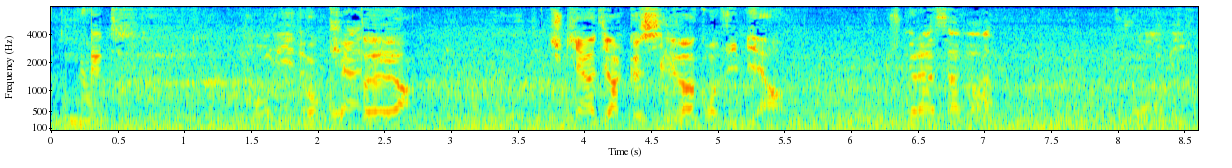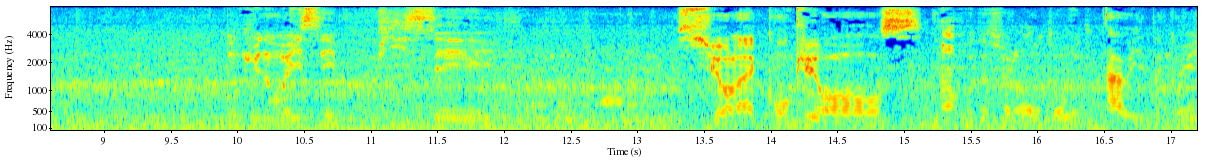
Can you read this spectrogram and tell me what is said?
De Au compteur. Je tiens à dire que Sylvain conduit bien. Jusque là, ça va. Toujours envie. Donc une envie, c'est pisser. Sur la concurrence. On est sur l'autoroute. Ah oui, d'accord. Oui.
